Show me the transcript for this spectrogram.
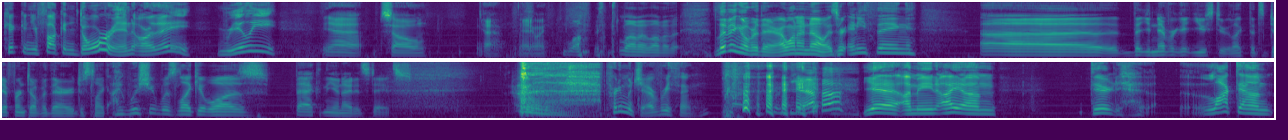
kicking your fucking door in, are they? Really? Yeah. So, yeah. Anyway. Love it, love it, love it. Living over there, I want to know: is there anything uh, that you never get used to, like that's different over there? Just like I wish it was like it was back in the United States. Pretty much everything. yeah. Yeah, I mean, I um, there, lockdown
